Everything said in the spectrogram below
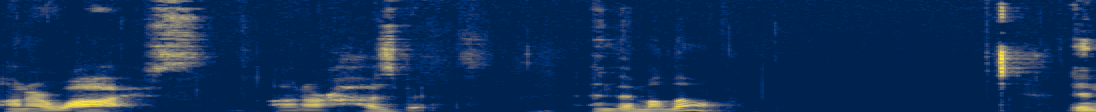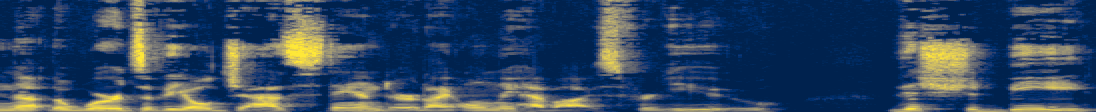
on our wives, on our husbands, and them alone. In the, the words of the old jazz standard, I only have eyes for you. This should be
